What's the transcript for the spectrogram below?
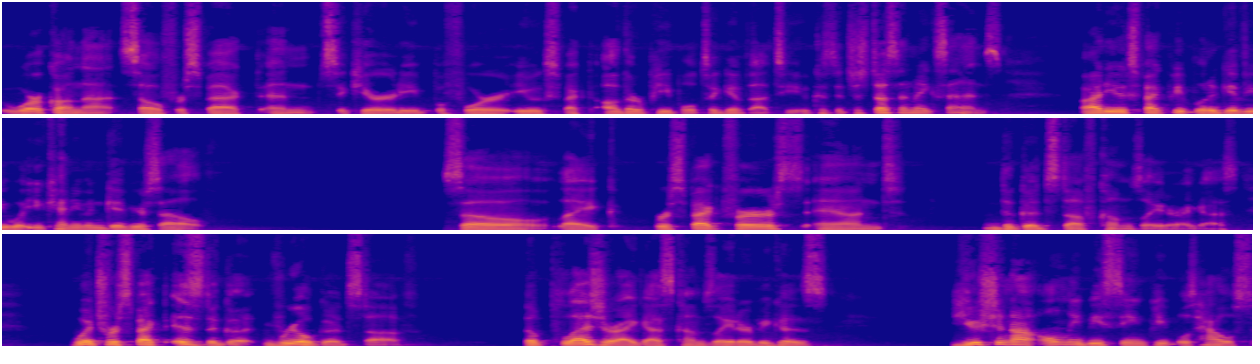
work on that self respect and security before you expect other people to give that to you because it just doesn't make sense. Why do you expect people to give you what you can't even give yourself? So, like, respect first, and the good stuff comes later, I guess. Which respect is the good, real good stuff. The pleasure, I guess, comes later because you should not only be seeing people's house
